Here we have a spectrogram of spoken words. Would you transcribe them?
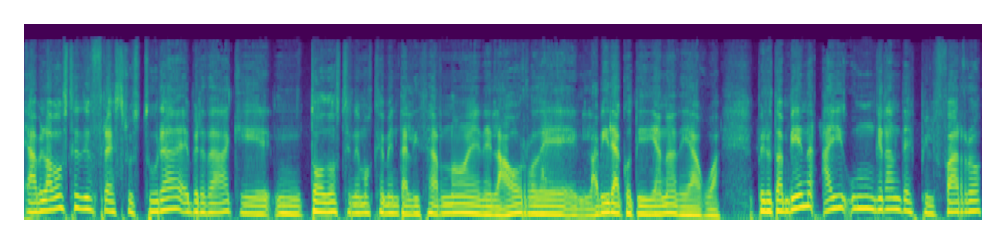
Hablaba usted de infraestructura, es verdad que mm, todos tenemos que mentalizarnos en el ahorro de la vida cotidiana de agua, pero también hay un gran despilfarro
